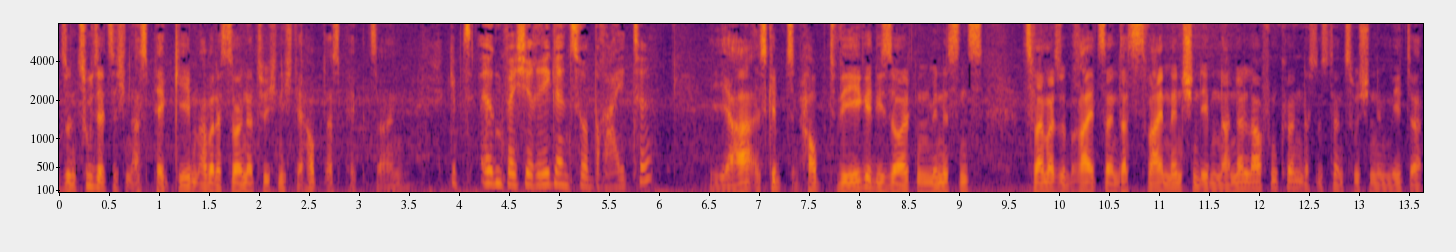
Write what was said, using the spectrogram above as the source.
so einen zusätzlichen Aspekt geben, aber das soll natürlich nicht der Hauptaspekt sein. Gibt es irgendwelche Regeln zur Breite? Ja, es gibt Hauptwege, die sollten mindestens zweimal so breit sein, dass zwei Menschen nebeneinander laufen können. Das ist dann zwischen einem Meter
